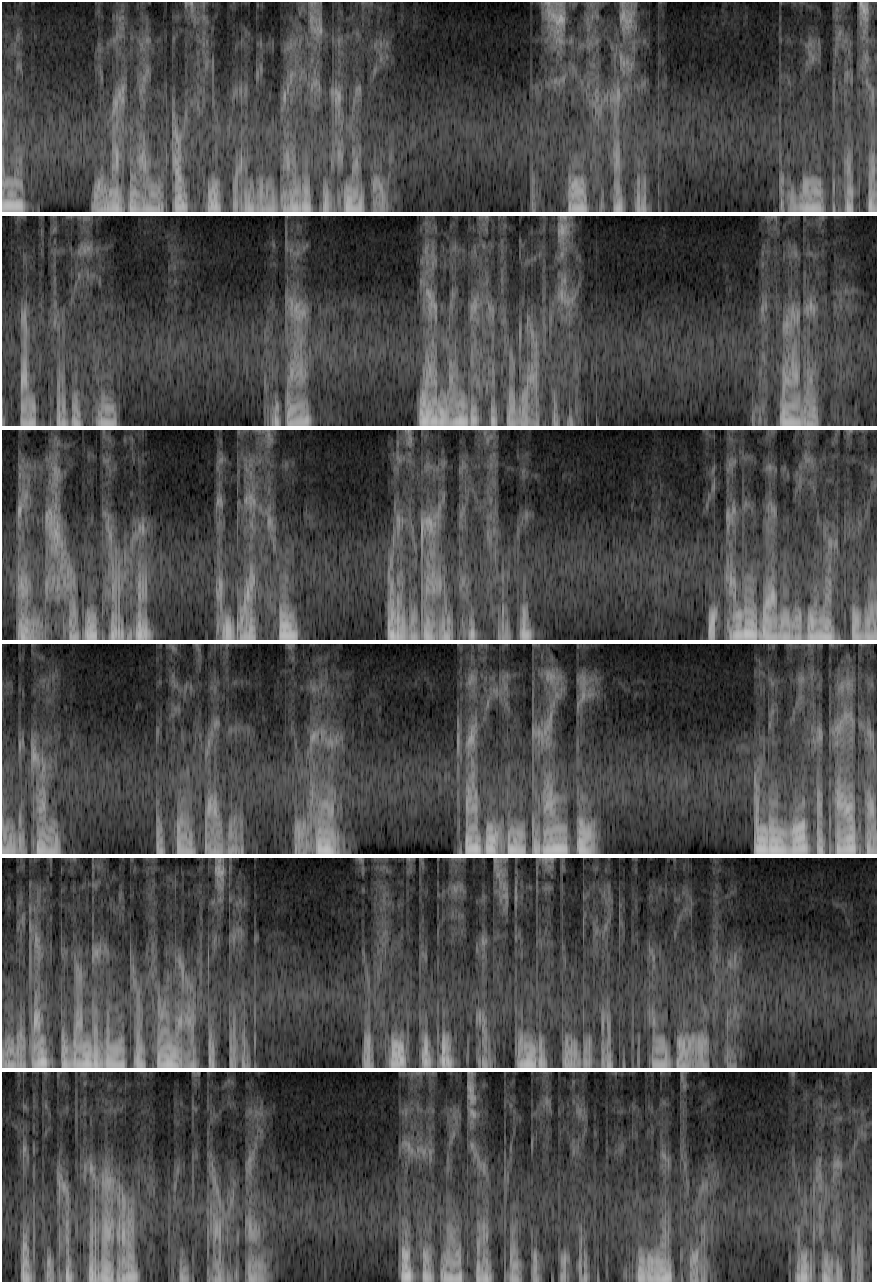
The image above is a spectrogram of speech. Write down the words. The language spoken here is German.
Komm mit. Wir machen einen Ausflug an den bayerischen Ammersee. Das Schilf raschelt. Der See plätschert sanft vor sich hin. Und da, wir haben einen Wasservogel aufgeschreckt. Was war das? Ein Haubentaucher? Ein Blässhuhn? Oder sogar ein Eisvogel? Sie alle werden wir hier noch zu sehen bekommen, beziehungsweise zu hören. Quasi in 3D. Um den See verteilt haben wir ganz besondere Mikrofone aufgestellt. So fühlst du dich, als stündest du direkt am Seeufer. Setz die Kopfhörer auf und tauch ein. This is Nature bringt dich direkt in die Natur, zum Ammersee.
